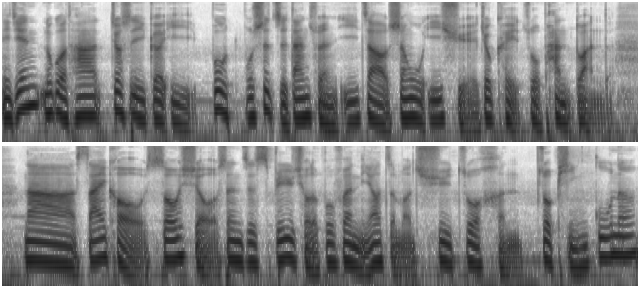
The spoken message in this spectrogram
你今天如果它就是一个以不不是只单纯依照生物医学就可以做判断的。那 psycho、social 甚至 spiritual 的部分，你要怎么去做很做评估呢？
